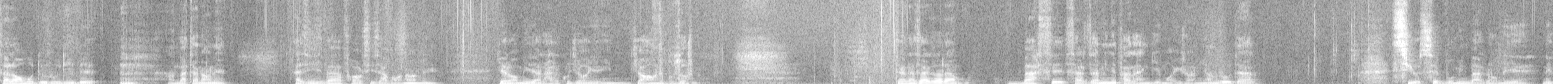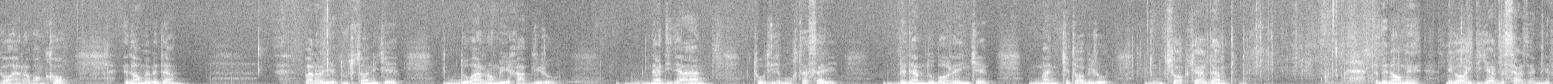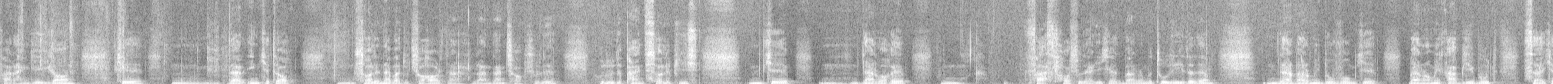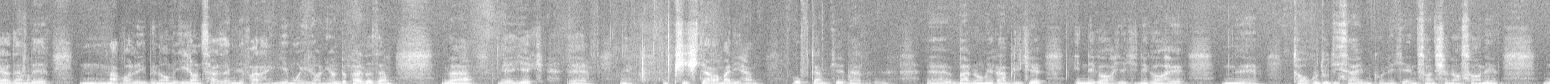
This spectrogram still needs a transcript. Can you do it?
سلام و درودی به هموطنان عزیز و فارسی زبانان گرامی در هر کجای این جهان بزرگ. در نظر دارم بحث سرزمین فرهنگی ما ایرانیان رو در سی و سومین برنامه نگاه روانکاو ادامه بدم. برای دوستانی که دو برنامه قبلی رو ندیده اند توضیح مختصری بدم دوباره اینکه من کتابی رو چاپ کردم به نام نگاهی دیگر به سرزمین فرهنگی ایران که در این کتاب سال 94 در لندن چاپ شده حدود پنج سال پیش که در واقع فصل هاشو در یکی از برنامه توضیح دادم. در برنامه دوم که برنامه قبلی بود سعی کردم به مقاله به نام ایران سرزمین فرهنگی ما ایرانیان بپردازم و یک پیش درآمدی هم گفتم که در برنامه قبلی که این نگاه یک نگاه تا حدودی سعی می‌کنه که انسان شناسانه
